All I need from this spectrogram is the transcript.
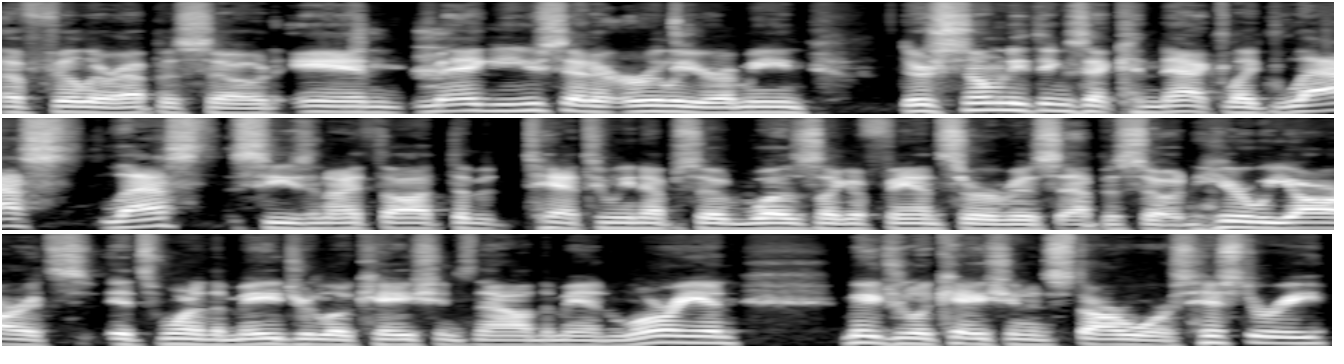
a filler episode. And Maggie, you said it earlier. I mean, there's so many things that connect. Like last last season, I thought the Tatooine episode was like a fan service episode, and here we are. It's it's one of the major locations now in the Mandalorian, major location in Star Wars history,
